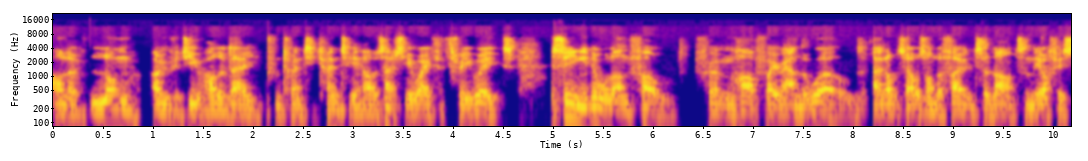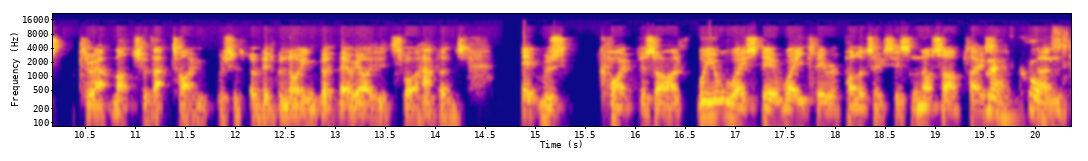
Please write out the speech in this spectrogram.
on a long overdue holiday from 2020, and I was actually away for three weeks. Seeing it all unfold from halfway around the world, and obviously I was on the phone to Lance in the office throughout much of that time, which is a bit of annoying, but there we are. It's what happens. It was quite bizarre. We always steer way clear of politics. It's not our place. No, of course. And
